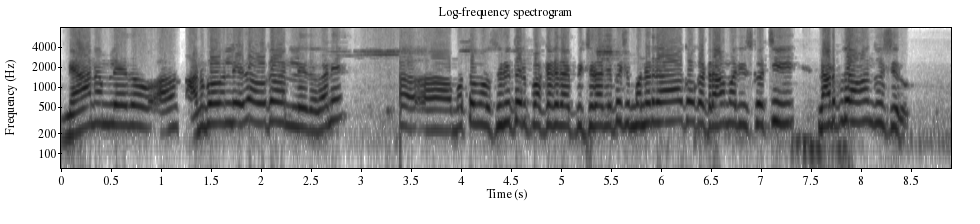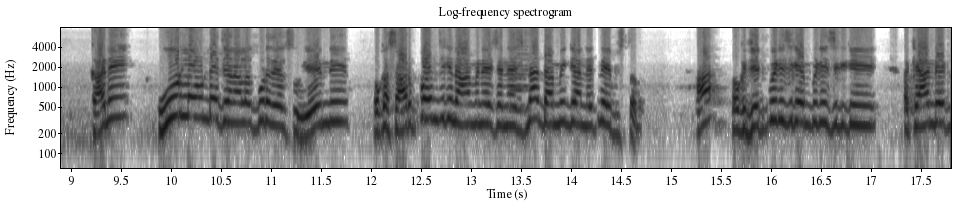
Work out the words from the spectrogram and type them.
జ్ఞానం లేదో అనుభవం లేదో అవగాహన లేదు కానీ మొత్తం సునీతని పక్కకు తప్పించడం అని చెప్పేసి మొన్నటిదాకా ఒక డ్రామా తీసుకొచ్చి నడుపుదామని చూసిరు కానీ ఊర్లో ఉండే జనాలకు కూడా తెలుసు. ఏంది? ఒక సర్పంచ్కి నామినేషన్ వేసినా డమ్మింగ్ క్యాండిడేట్ నేపిస్తారు ఒక జెడ్పీటీసీకి ఎంపీటీసీకి క్యాండిడేట్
